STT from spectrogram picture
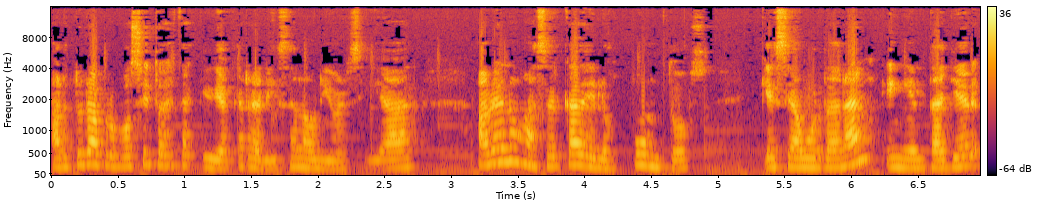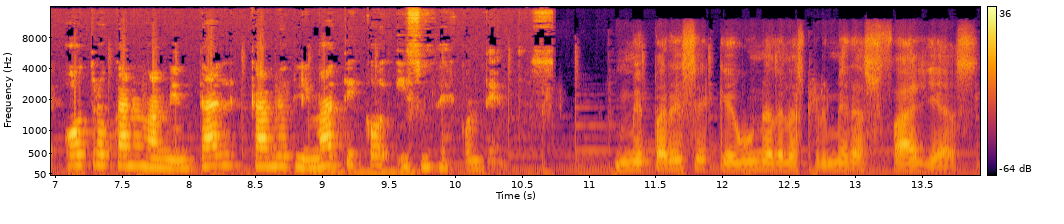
Arturo, a propósito de esta actividad que realiza la universidad, háblanos acerca de los puntos que se abordarán en el taller Otro Canon Ambiental, Cambio Climático y sus descontentos. Me parece que una de las primeras fallas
